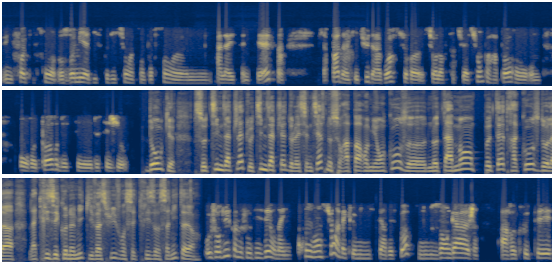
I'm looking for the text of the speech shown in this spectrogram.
une fois qu'ils seront remis à disposition à 100% euh, à la SNCF. Il n'y a pas d'inquiétude à avoir sur, euh, sur leur situation par rapport au, au report de ces, de ces JO. Donc, ce team d'athlètes, le team d'athlètes de la SNCF ne sera pas remis en cause, euh, notamment peut-être à cause de la, la, crise économique qui va suivre cette crise sanitaire. Aujourd'hui, comme je vous disais, on a une convention avec le ministère des Sports qui nous engage à recruter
